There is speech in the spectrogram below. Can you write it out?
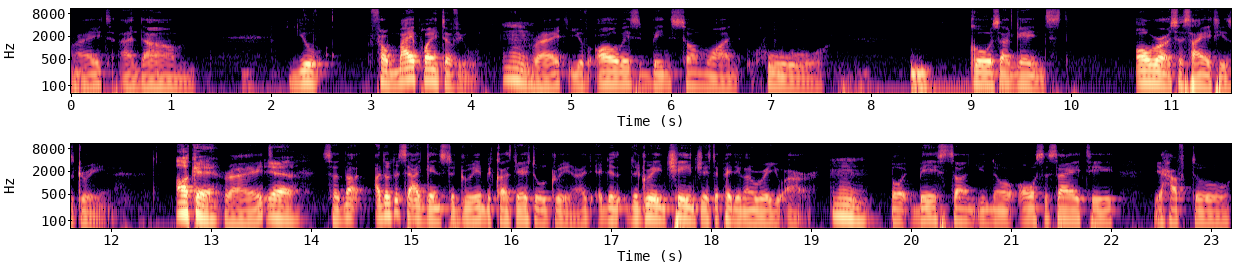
right? And um, you've, from my point of view, Mm. right? You've always been someone who goes against our society's grain, Okay. right? Yeah. So not, I don't say against the grain because there's no grain, right? It- The, the grain changes depending on where you are. Mm. But based on you know our society, you have to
